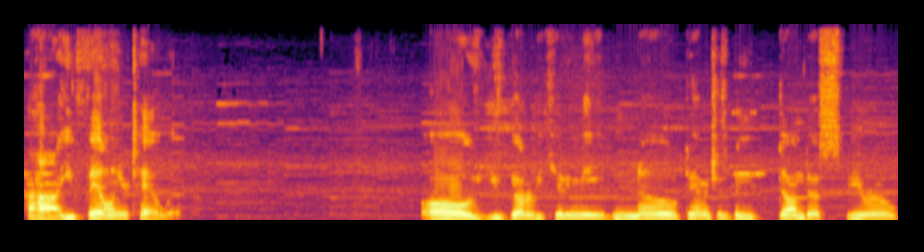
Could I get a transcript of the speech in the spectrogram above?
Haha, you failed on your tail whip. Oh, you gotta be kidding me. No damage has been done to Spearow.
